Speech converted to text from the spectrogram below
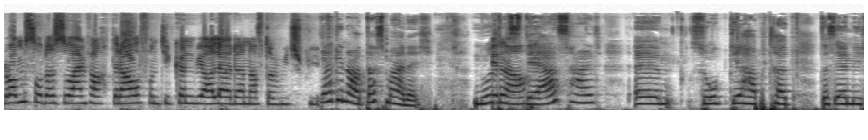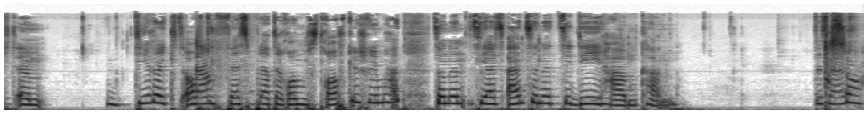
ROMs oder so einfach drauf und die können wir alle dann auf der Wii spielen. ja, genau, das meine ich. Nur, Genau. dass der es halt ähm, so gehabt hat, dass er nicht ähm, direkt auf Ja. die Festplatte ROMs draufgeschrieben hat, sondern sie als einzelne CD haben kann. Das Ach so. heißt,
